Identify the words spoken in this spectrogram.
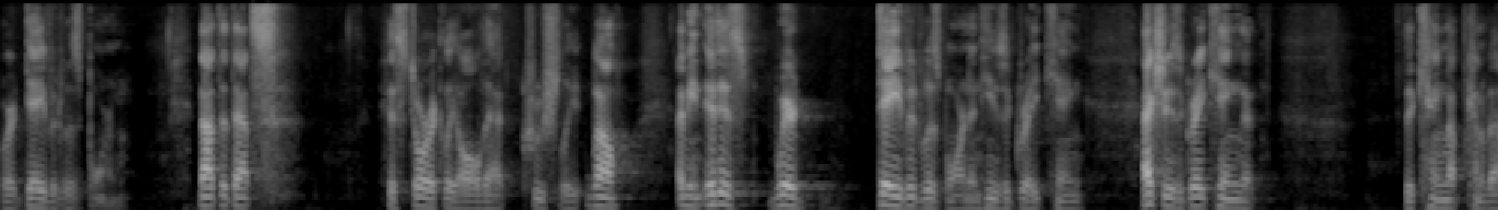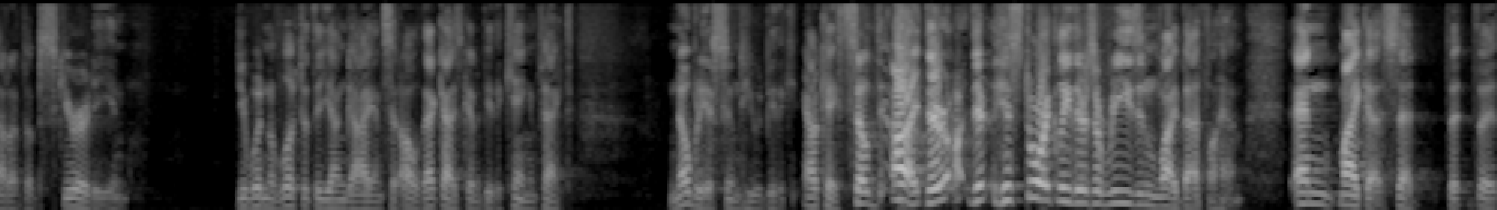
where David was born. Not that that's historically all that crucially, well, I mean, it is where David was born, and he's a great king. Actually, he's a great king that, that came up kind of out of obscurity. And you wouldn't have looked at the young guy and said, oh, that guy's going to be the king. In fact, nobody assumed he would be the king. Okay, so, all right, there, there, historically, there's a reason why Bethlehem. And Micah said that the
